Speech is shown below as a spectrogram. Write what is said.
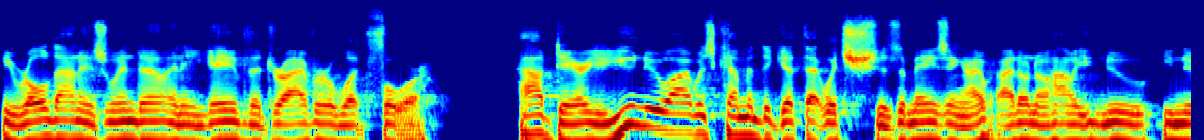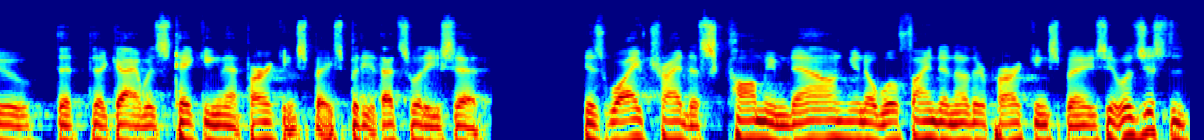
He rolled down his window and he gave the driver what for. How dare you? You knew I was coming to get that, which is amazing. I, I don't know how he knew he knew that the guy was taking that parking space, but he, that's what he said. His wife tried to calm him down. You know, we'll find another parking space. It was just a,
